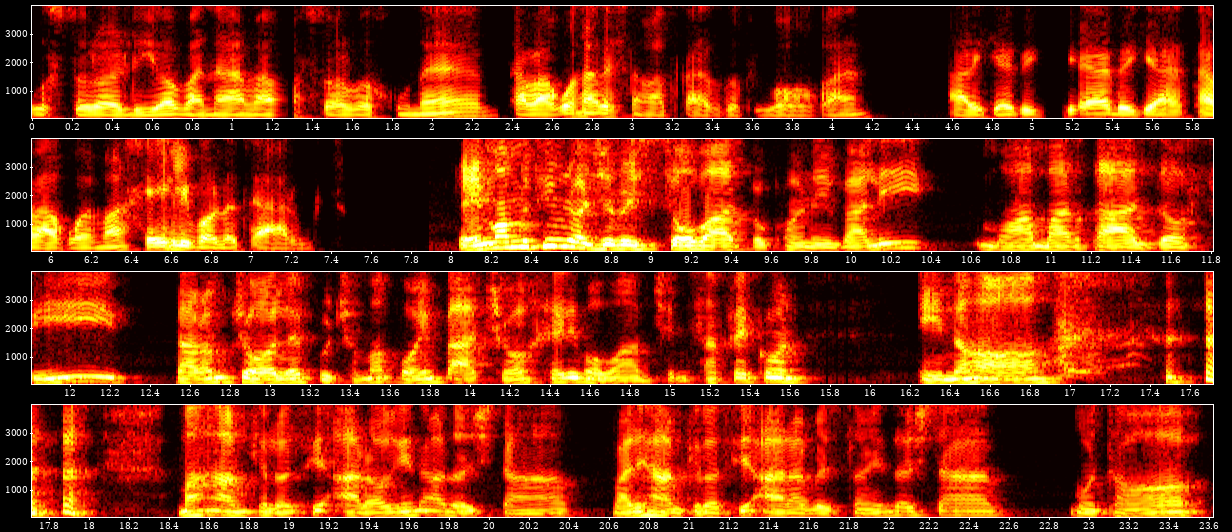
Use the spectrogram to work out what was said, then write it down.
استرالیا و نرم افزار بخونه توقع نداشتم از قذافی واقعا. حرکتی کرده که از توقع من خیلی بالاتر بود. ما می‌تونیم راجبش صحبت بکنیم ولی محمد قذافی برام جالب بود چون من با این بچه ها خیلی با هم چی مثلا فکر کن اینا من همکلاسی عراقی نداشتم ولی همکلاسی عربستانی داشتم. منتها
